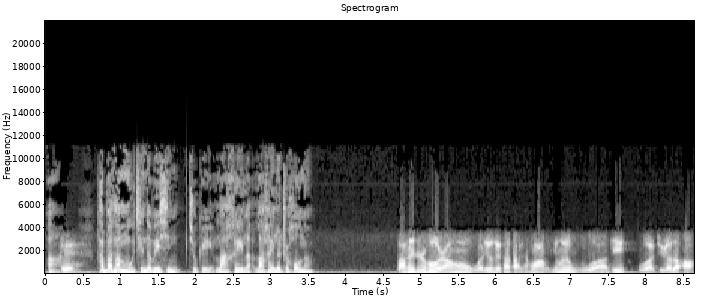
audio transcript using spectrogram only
啊，对，他把他母亲的微信就给拉黑了，拉黑了之后呢，拉黑之后，然后我就给他打电话嘛，因为我的我觉得啊，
